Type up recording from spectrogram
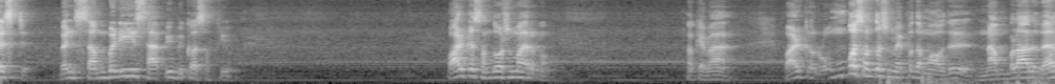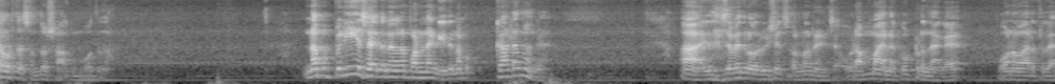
best when somebody is happy because of you வாழ்க்கை சந்தோஷமாக இருக்கும். ஓகேவா? வாழ்க்கை ரொம்ப சந்தோஷம் எப்போதமாவது நம்மளால் வேற ஒருத்தர் சந்தோஷம் ஆகும்போது தான் நம்ம பெரிய சாதனைலாம் பண்ணலாங்க இது நம்ம கடமைங்க. ஆ இந்த சமயத்தில் ஒரு விஷயம் சொல்லணும்னு நினச்சேன். ஒரு அம்மா என்னை கூப்பிட்டுருந்தாங்க போன வாரத்தில்.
